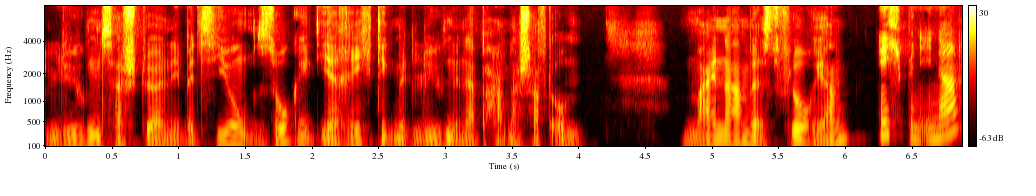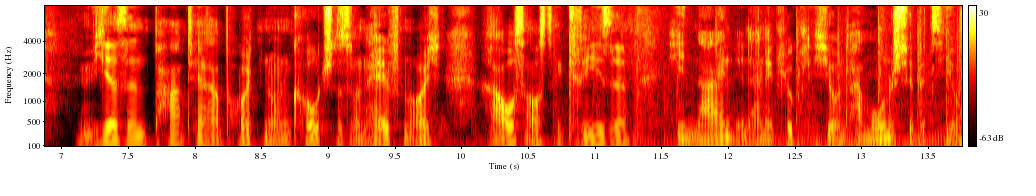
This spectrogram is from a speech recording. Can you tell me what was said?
Lügen zerstören die Beziehung. So geht ihr richtig mit Lügen in der Partnerschaft um. Mein Name ist Florian. Ich bin Ina. Wir sind Paartherapeuten und Coaches und helfen euch raus aus der Krise hinein in eine glückliche und harmonische Beziehung.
